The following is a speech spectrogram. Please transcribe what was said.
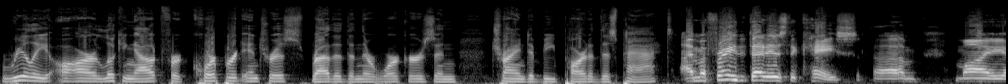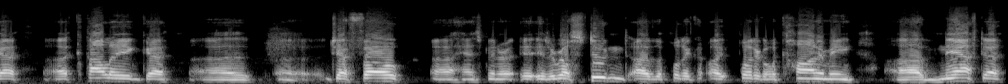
really are looking out for corporate interests rather than their workers and trying to be part of this pact? I'm afraid that that is the case. Um, my uh, uh, colleague uh, uh, uh Jeff Faux uh, has been a, is a real student of the political political economy of NAFTA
